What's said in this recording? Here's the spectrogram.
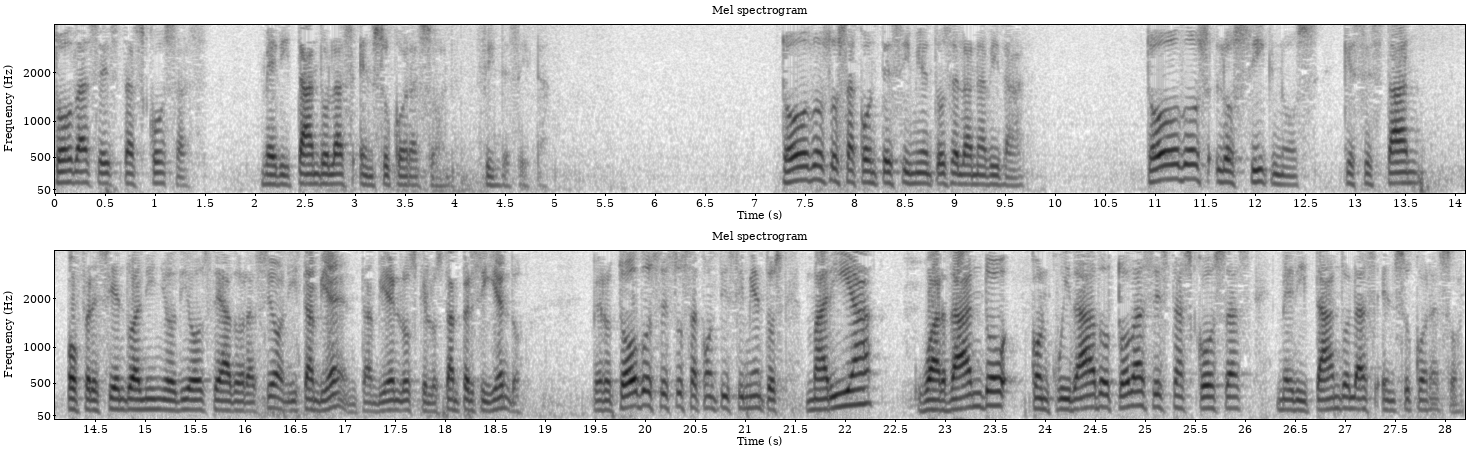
todas estas cosas, meditándolas en su corazón. Fin de cita todos los acontecimientos de la Navidad, todos los signos que se están ofreciendo al niño Dios de adoración y también, también los que lo están persiguiendo. Pero todos estos acontecimientos, María guardando con cuidado todas estas cosas, meditándolas en su corazón.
